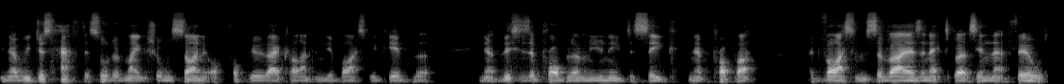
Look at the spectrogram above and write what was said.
you know, we just have to sort of make sure we sign it off properly with our client and the advice we give that, you know, this is a problem. You need to seek, you know, proper advice from surveyors and experts in that field.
